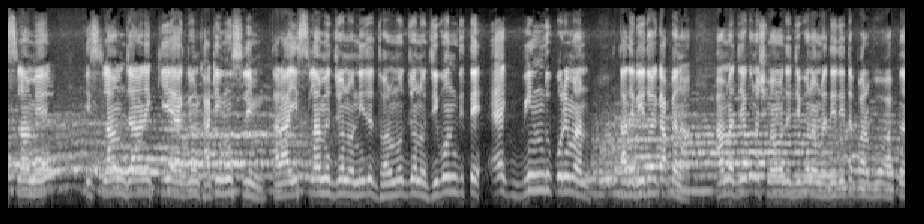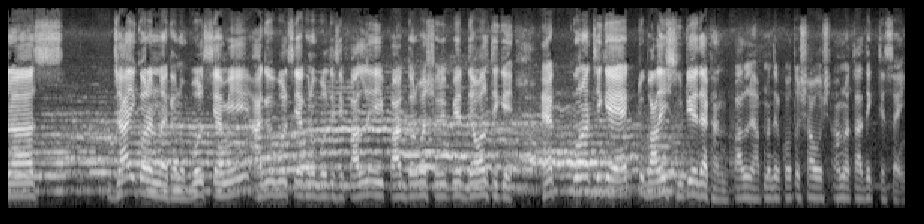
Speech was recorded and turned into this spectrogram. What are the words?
ইসলামের ইসলাম জানে কি একজন খাঁটি মুসলিম। তারা ইসলামের জন্য, নিজের ধর্মের জন্য জীবন দিতে এক বিন্দু পরিমাণ তাদের হৃদয় কাঁপে না। আমরা যে কোনো সময় আমাদের জীবন আমরা দিয়ে দিতে পারব। আপনারা যাই করেন না কেন, বলছি আমি, আগেও বলছি, এখনও বলতেছি, পারলে এই পাক দরবার শরীফের দেওয়াল থেকে এক কোণা থেকে একটু বালিশ ছুটিয়ে দেখান, পারলে আপনাদের কত সাহস, আমরা তা দেখতে চাই।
